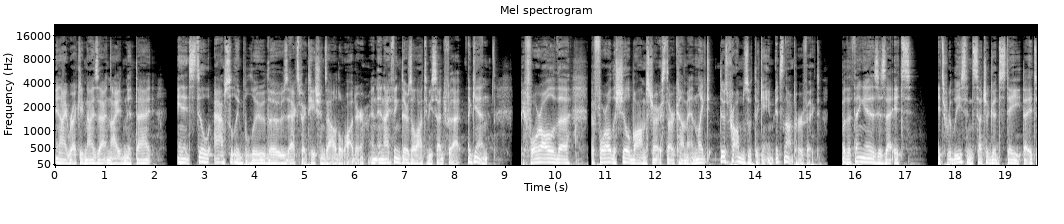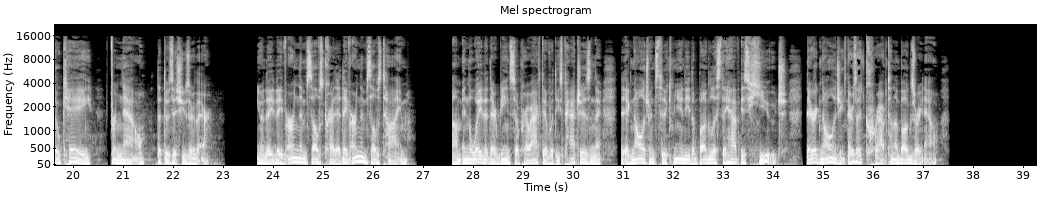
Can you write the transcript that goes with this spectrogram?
and I recognize that and I admit that. And it still absolutely blew those expectations out of the water. And and I think there's a lot to be said for that. Again, before all of the before all the shill bombs start, start coming like there's problems with the game it's not perfect but the thing is is that it's it's released in such a good state that it's okay for now that those issues are there. You know they they've earned themselves credit. They've earned themselves time um, in the way that they're being so proactive with these patches and the, the acknowledgments to the community the bug list they have is huge. They're acknowledging there's a crap ton of bugs right now.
